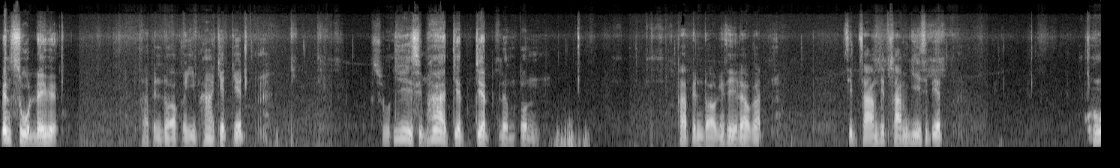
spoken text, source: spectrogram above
เป็นสูตรได้พี่ถ้าเป็นดอกก็ยี่ห้าเจ็ดเจ็ดสูตรยี่สิบห้าเจ็ดเจ็ดเริ่มต้น ถ้าเป็นดอกจังซี่แล้วก็สิบสามสิบสามยี่สิบเอ็ดโอ้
